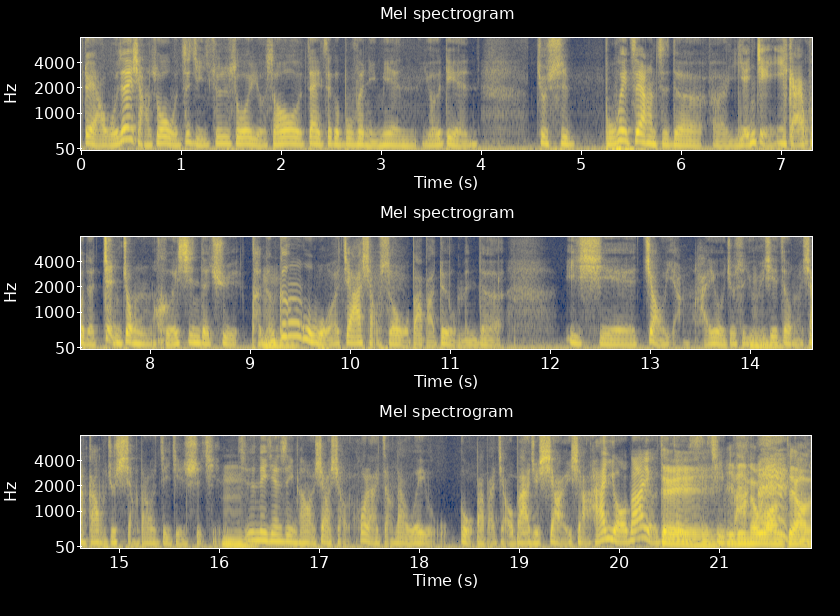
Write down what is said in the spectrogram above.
对啊，我在想说，我自己就是说，有时候在这个部分里面有点就是不会这样子的呃言简意赅或者郑重核心的去，可能跟我家小时候我爸爸对我们的。一些教养，还有就是有一些这种，像刚刚我就想到了这件事情。其实那件事情很好笑，小后来长大我也有跟我爸爸讲，我爸就笑一笑，还有吗？有这件事，情？一定都忘掉了，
